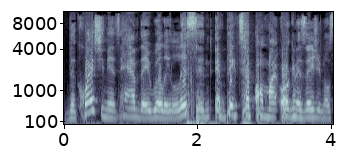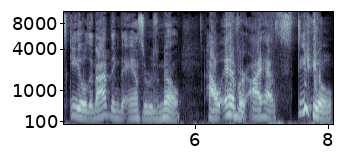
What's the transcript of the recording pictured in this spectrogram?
the question is have they really listened and picked up on my organizational skills and I think the answer is no. However, I have still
